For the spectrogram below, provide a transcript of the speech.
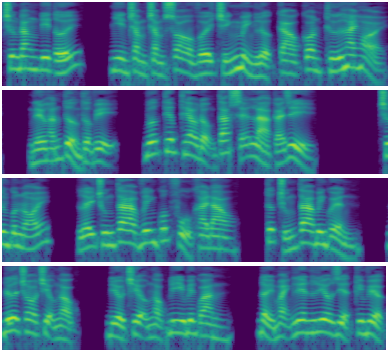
Trương Đăng đi tới, nhìn chằm chằm so với chính mình lược cao con thứ hai hỏi, nếu hắn tưởng thượng vị, bước tiếp theo động tác sẽ là cái gì? Trương Quân nói, lấy chúng ta vĩnh quốc phủ khai đao, tức chúng ta binh quyền, đưa cho Triệu Ngọc, điều Triệu Ngọc đi biên quan, đẩy mạnh liên liêu diệt kim việc,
